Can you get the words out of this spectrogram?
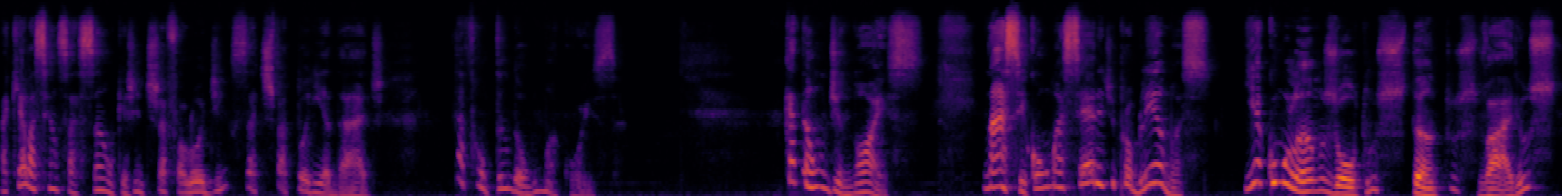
aquela sensação que a gente já falou de insatisfatoriedade. Está faltando alguma coisa. Cada um de nós nasce com uma série de problemas e acumulamos outros, tantos, vários,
